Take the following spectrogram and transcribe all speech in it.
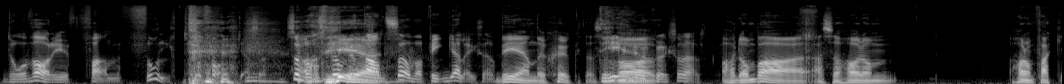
Då var det ju fan fullt med folk alltså Som Ja, bara stod det- och dansade och var pigga liksom Det är ändå sjukt alltså Det är Vad- hur sjukt som helst Har de bara, alltså har de Har de fuck,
